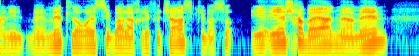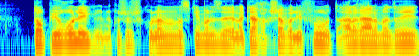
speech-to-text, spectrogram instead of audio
אני באמת לא רואה סיבה להחליף את שרס, כי בסוף, יש לך ביד מאמן, טופ יורוליג, אני חושב שכולנו נסכים על זה, לקח עכשיו אליפות על ריאל מדריד,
